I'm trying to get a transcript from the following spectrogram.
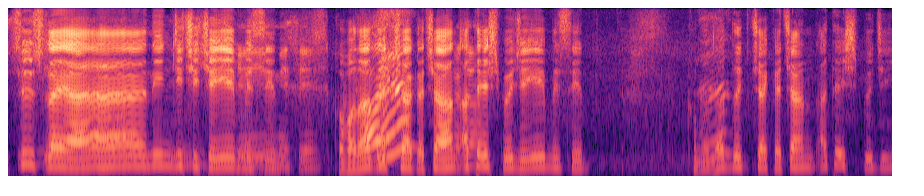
Süsleyen inci çiçeği misin? Kovaladıkça kaçan Kaçan. ateş böceği misin? Kovaladıkça kaçan ateş böceği.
